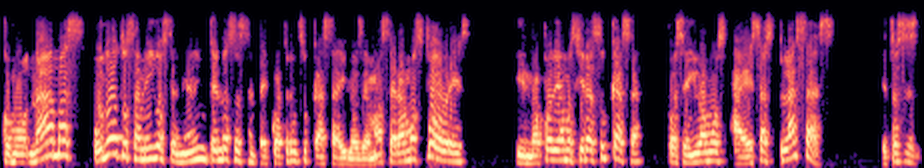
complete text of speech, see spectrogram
como nada más uno de tus amigos tenía Nintendo 64 en su casa y los demás éramos pobres y no podíamos ir a su casa, pues íbamos a esas plazas. Entonces,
